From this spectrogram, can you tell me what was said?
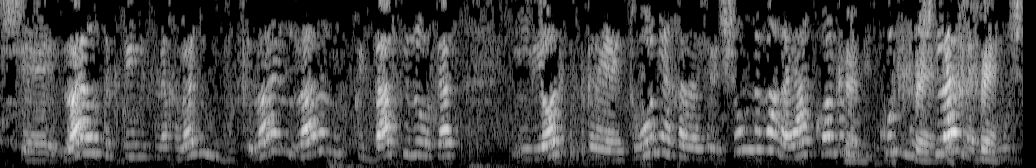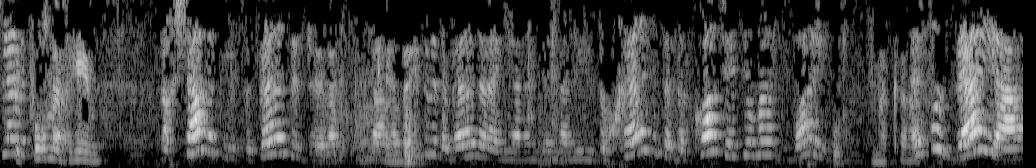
שלא היה לו תקדים לפני כן, לא, לא, לא היה לנו סיבה אפילו, את יודעת, להיות טרוני אחד, שום דבר, היה הכל כן, במתיקות מושלמת, מושלמת. סיפור מדהים. ועכשיו את מספרת את זה, והרבנית כן. מדברת על העניין הזה, ואני זוכרת את הדקות שהייתי אומרת, וואי, איפה זה היה?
